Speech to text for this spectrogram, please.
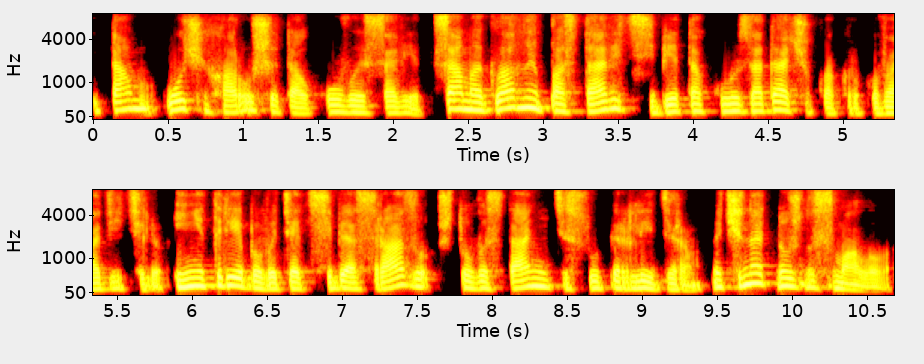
и там очень хорошие толковые советы. Самое главное — поставить себе такую задачу как руководителю и не требовать от себя сразу, что вы станете суперлидером. Начинать нужно с малого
